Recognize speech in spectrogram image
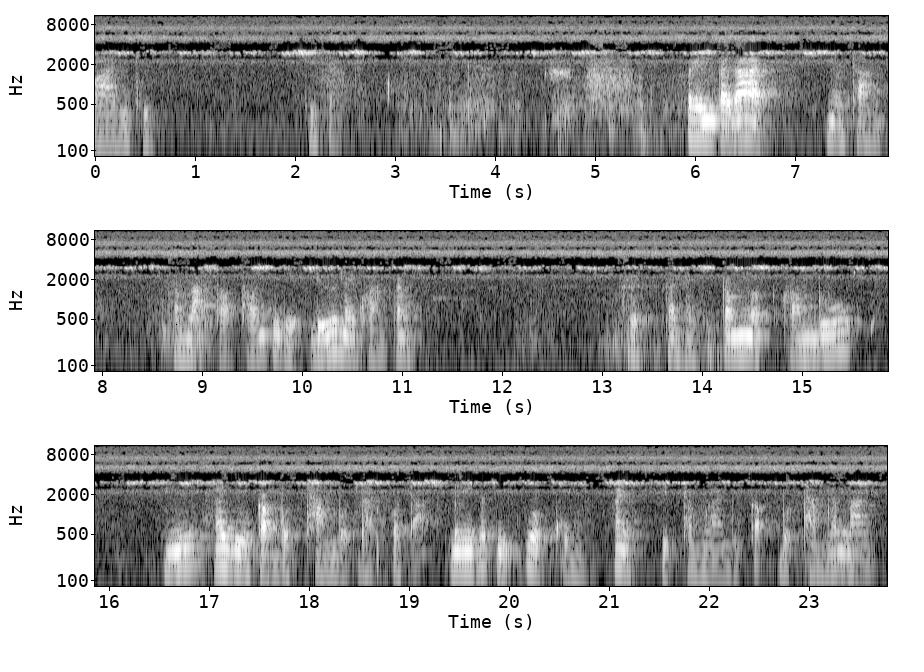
บายวิธีที่จะเป็นไปได้ในทางชำระต่อถอนกิเลสหรือในความตั้งท่านให้กำหนดความรู้นี้ให้อยู่กับบทธรรมบทใดก็ตามมีสติควบคุมให้ จิตทำงานอยู่กับบทธรรมนั้นๆ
